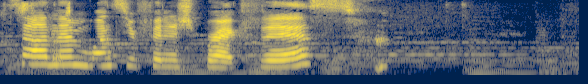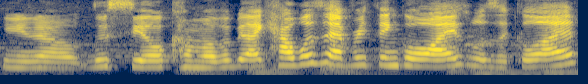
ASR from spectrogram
So, and then once you're finished breakfast, you know, Lucille come over and be like, How was everything, guys? Was it good?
